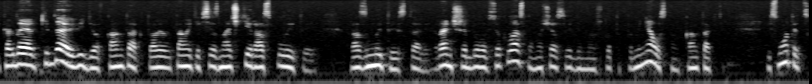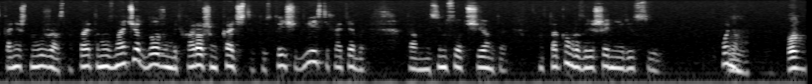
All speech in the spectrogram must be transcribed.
И когда я кидаю видео ВКонтакт, то там эти все значки расплытые, размытые стали. Раньше было все классно, но сейчас, видимо, что-то поменялось там ВКонтакте. И смотрится, конечно, ужасно. Поэтому значок должен быть в хорошем качестве. То есть 1200 хотя бы, там на 700 с чем-то. В таком разрешении рисую. Понял? Понял.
